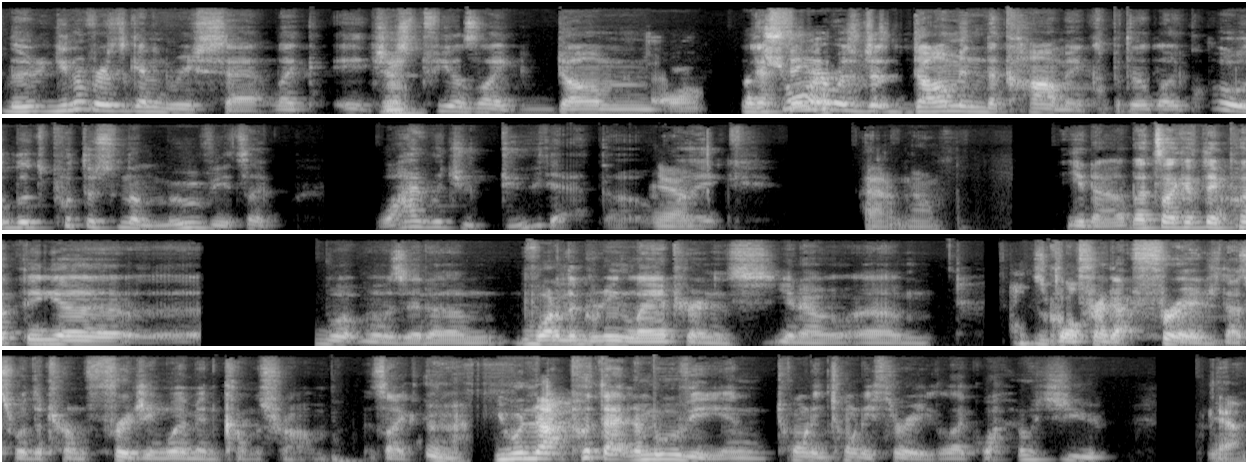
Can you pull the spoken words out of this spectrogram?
the universe is getting reset. Like it just feels like dumb. So, Like a thing Sure. that was just dumb in the comics, but they're like, oh, let's put this in the movie. It's like, why would you do that though? Yeah. Like, I don't know. You know, that's like if they put the uh what was it? Um one of the Green Lanterns, you know, um his girlfriend got fridged. That's where the term fridging women comes from. It's like Mm. you would not put that in a movie in 2023. Like, why would you Yeah.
